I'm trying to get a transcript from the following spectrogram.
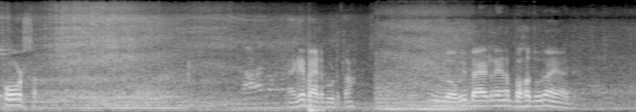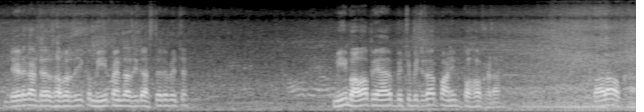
ਸਪੋਰਟਸ ਹੈਗੇ ਬੈਟ ਬੂਟ ਤਾਂ। ਲੋ ਵੀ ਬੈਟ ਲੈਣ ਬਹੁਤ ਦੂਰ ਆਏ ਆ ਅੱਜ। ਡੇਢ ਘੰਟੇ ਦਾ ਸਫ਼ਰ ਸੀ, ਇੱਕ ਮੀਂਹ ਪੈਂਦਾ ਸੀ ਰਸਤੇ ਦੇ ਵਿੱਚ। ਮੀਂਹ ਬਾਵਾ ਪਿਆ, ਵਿੱਚ ਵਿੱਚ ਦਾ ਪਾਣੀ ਬਹੁਤ ਖੜਾ। ਬਾਲਾ ਔਖਾ।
